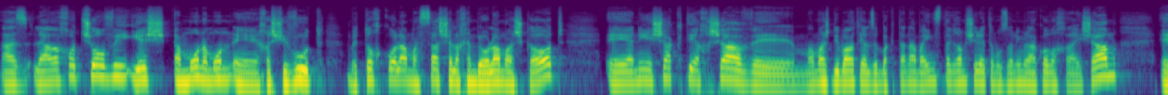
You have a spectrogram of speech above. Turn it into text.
אז להערכות שווי יש המון המון אה, חשיבות בתוך כל המסע שלכם בעולם ההשקעות. אה, אני השקתי עכשיו, אה, ממש דיברתי על זה בקטנה באינסטגרם שלי, אתם מוזמנים לעקוב אחריי שם. אה,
